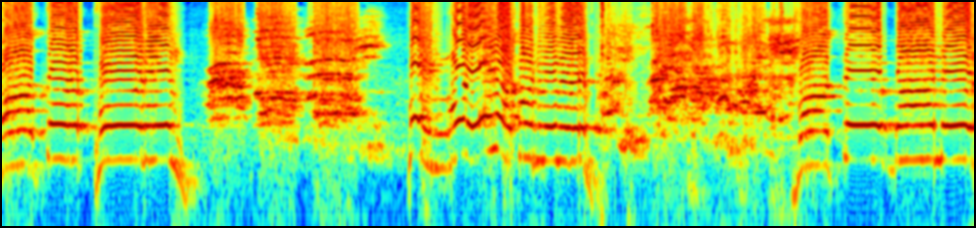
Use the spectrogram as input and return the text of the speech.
ফরিং ওরে আগুন মেলে পথে বানর।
